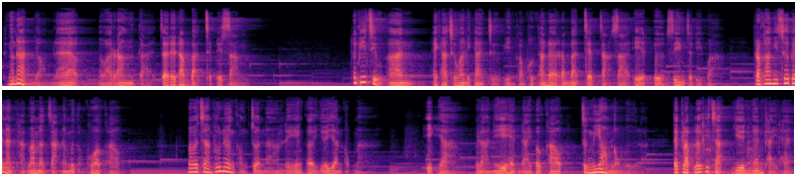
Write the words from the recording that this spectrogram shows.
ถึงขนาดยอมแล้วแม้ว่าร่างกายจะได้รับบาดเจ็บได้ซ้ำท่าพี่จิ๋วอันให้ข้าเชื่อว่านิกายจืออินของพวกท่านได้รับบาดเจ็บจากสาเหตุอื่นซิ่งจะดีกว่า เพราะข้ามีเชื่อเป็นอันขาดว่ามาจากน้ำมือของพวกเขาบาอาจารย์ผู้หนึ่งของจวนน้ำเลี้ยงเอ่ยเยอะยันออกมา อีกอย่างเวลานี้เห็นใดพวกเขาจึงไม่ยอมลงมือ แต่กลับเลือกที่จะยืนเงินไขแทน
